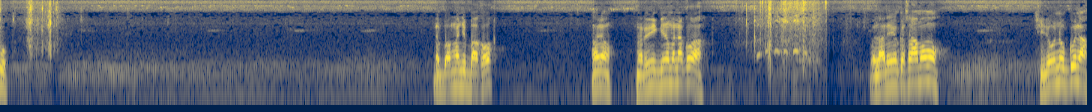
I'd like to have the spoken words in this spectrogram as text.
Oh. Nabangan niyo ba ako? Ano? Narinig niyo naman ako ah. Wala na yung kasama mo. Sinunog ko na.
